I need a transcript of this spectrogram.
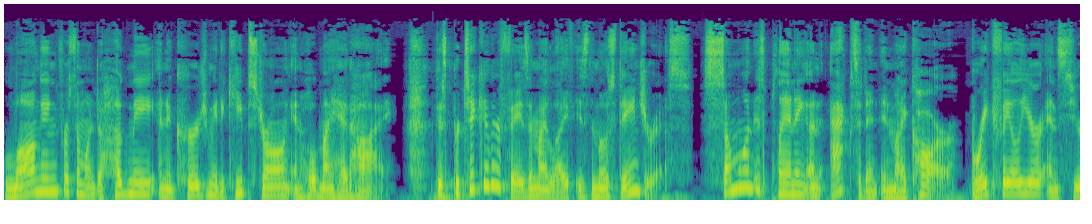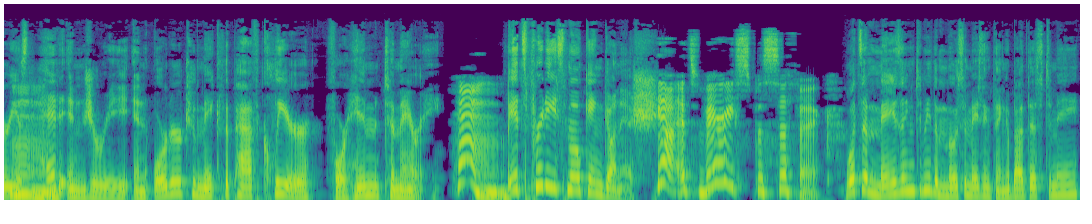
longing for someone to hug me and encourage me to keep strong and hold my head high. This particular phase in my life is the most dangerous. Someone is planning an accident in my car, brake failure and serious head injury in order to make the path clear for him to marry. Hmm. It's pretty smoking gunnish. Yeah, it's very specific. What's amazing to me, the most amazing thing about this to me,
